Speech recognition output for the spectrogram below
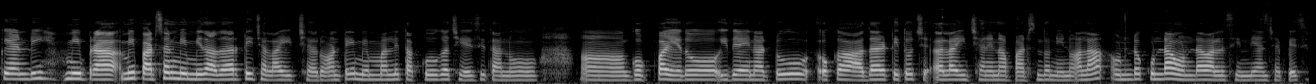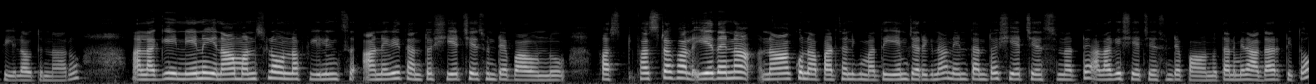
ఓకే అండి. మీ ప్రా మీ పర్సన్ మీ మీద అథారిటీ చాలా ఇచ్చారు. అంటే మిమ్మల్ని తక్కువగా చేసి తను గొప్ప ఏదో ఇది అయినట్టు ఒక అథారిటీతో అలా ఇచ్చాను. నా పర్సన్తో నేను అలా ఉండకుండా ఉండవలసింది అని చెప్పేసి ఫీల్ అవుతున్నారు. అలాగే నేను నా మనసులో ఉన్న ఫీలింగ్స్ అనేవి తనతో షేర్ చేసుంటే బాగుండు. ఫస్ట్ ఫస్ట్ ఆఫ్ ఆల్ ఏదైనా నాకు నా పర్సన్కి మధ్య ఏం జరిగినా నేను తనతో షేర్ చేస్తున్నట్టే అలాగే షేర్ చేస్తుంటే బాగుండు. తన మీద అథారిటీతో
